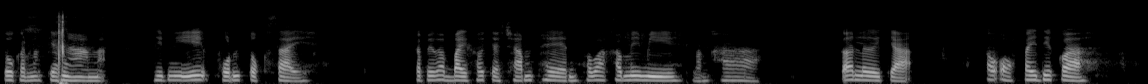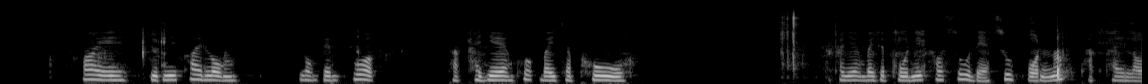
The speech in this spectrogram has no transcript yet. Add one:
โตกำลังจะงามอะ ทีนี้ฝนตกใส่ก็เป็นว่าใบเขาจะช้ำแทน เพราะว่าเขาไม่มีหลังคาก็เลยจะเอาออกไปดีกว่า ค่อยจุดนี้ค่อยลงลงเป็นพวกผักขยงพวกใบชะพู ขยงใบชะพูนี่เขาสู้แดดสู้ฝนเนาะผักไทยรา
